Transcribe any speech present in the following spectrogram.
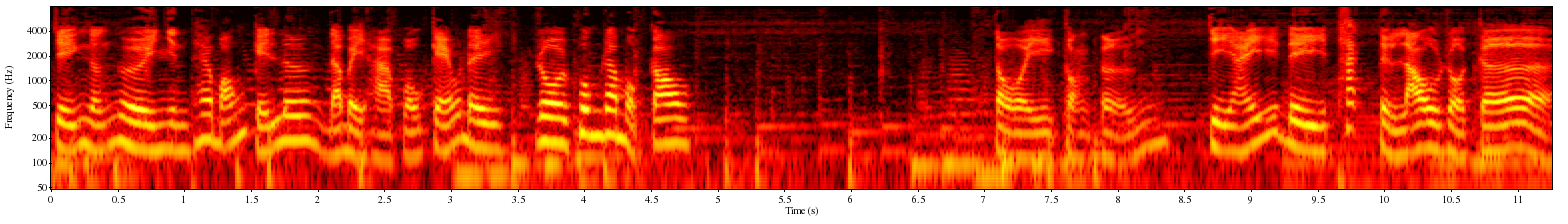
chỉ ngẩn người nhìn theo bóng kỹ lương đã bị Hạ Vũ kéo đi, rồi phun ra một câu. Tôi còn tưởng chị ấy đi thắt từ lâu rồi cơ.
